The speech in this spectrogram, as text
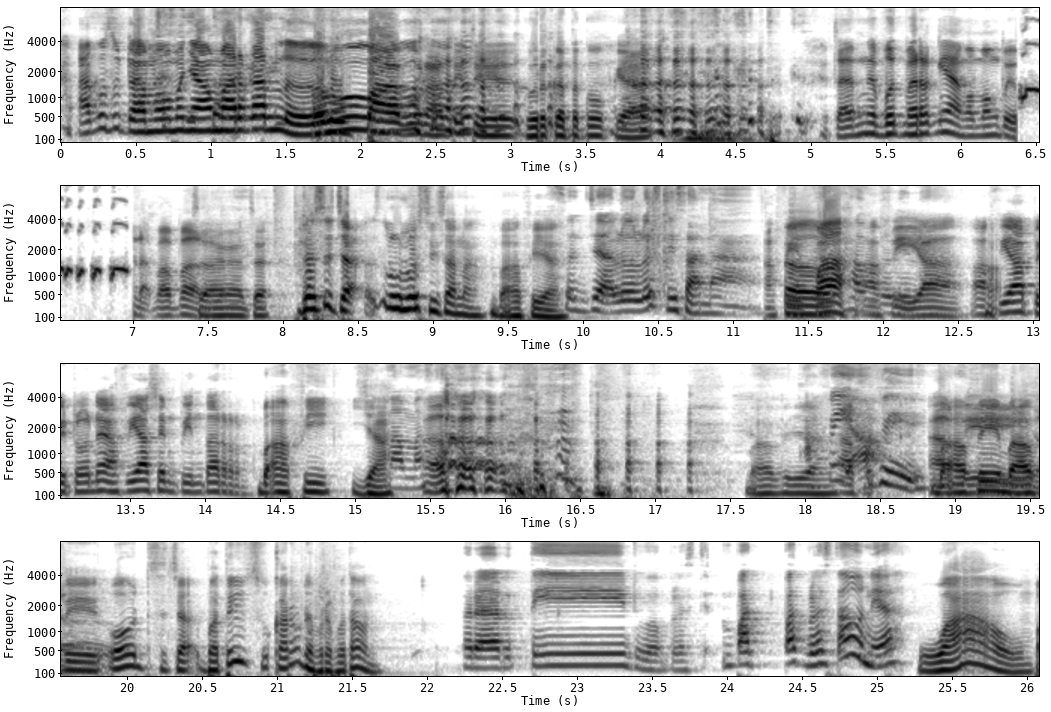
Aku sudah mau menyamarkan loh. Oh, lupa aku nanti di guru ketekuk ya. Dan nyebut mereknya ngomong BP. Enggak apa-apa. Jangan aja. Udah sejak lulus di sana, Mbak Afia. Sejak lulus di sana. Afifah, Afia. Afia bedone Afia sing pinter. Mbak Afi, ya. Nama Mbak Afi ya. Afi, Afi. Mbak Afi, Mbak Afi. Oh, sejak berarti sekarang udah berapa tahun? Berarti 12 4, 14 tahun ya. Wow, 14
